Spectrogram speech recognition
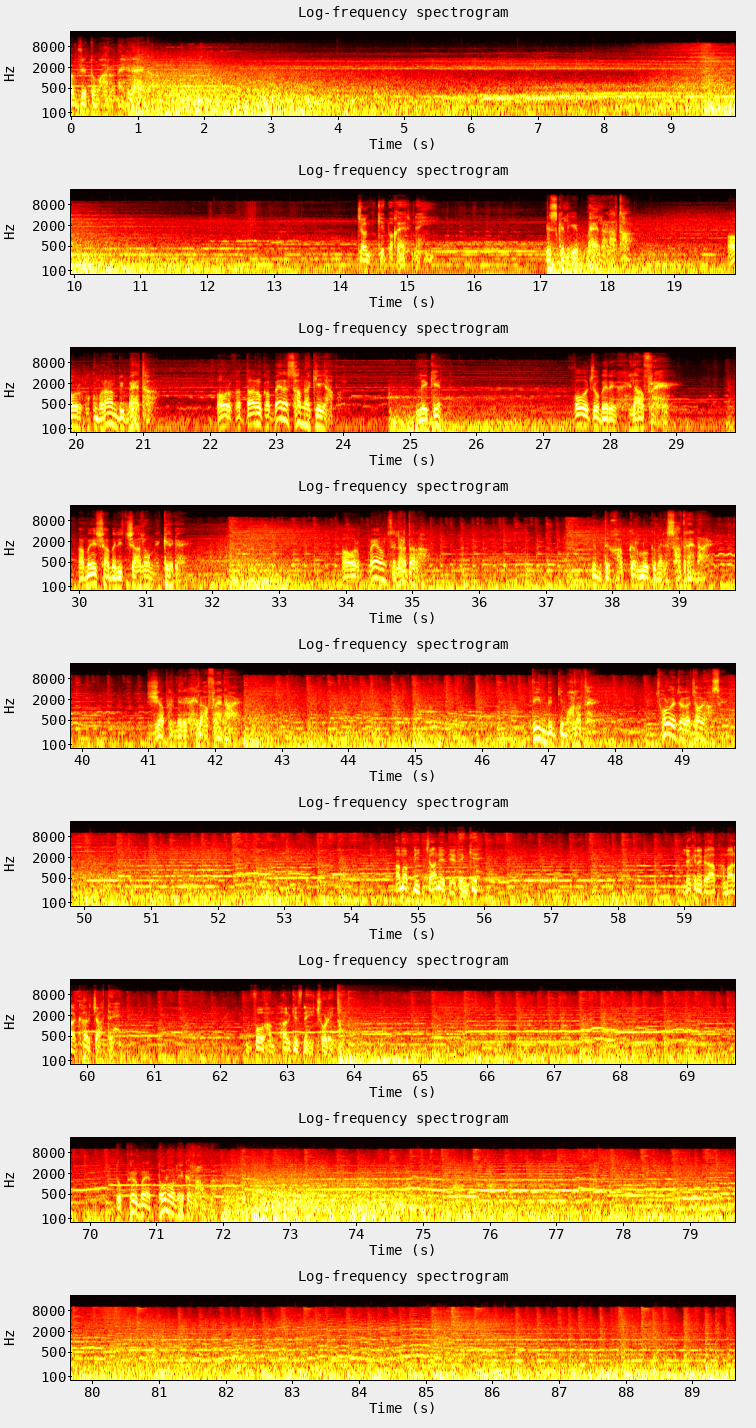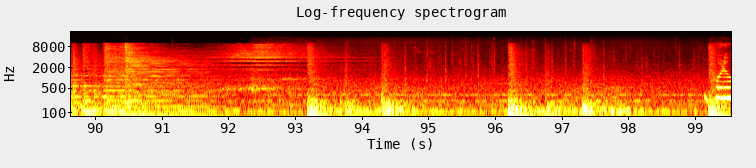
अब ये तुम्हारा नहीं रहेगा। जंग के बगैर नहीं। इसके लिए मैं लड़ा था। और हुक्मरान भी मैं था। और गद्दारों का मैंने सामना किया यहाँ पर। लेकिन वो जो मेरे खिलाफ रहे, हमेशा मेरी चालों में गिर गए। और मैं उनसे लड़ता रहा। इंतखाब कर लो कि मेरे साथ रहना है, या फिर मेरे खिलाफ रहना है। तीन दिन की मोहलत है। छोड़ो जगह जाओ यहाँ से। हम अपनी जाने दे देंगे। लेकिन अगर आप हमारा घर चाहते हैं वो हम हरगिज नहीं छोड़ेंगे। तो फिर मैं दोनों लेकर रहूँगा।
